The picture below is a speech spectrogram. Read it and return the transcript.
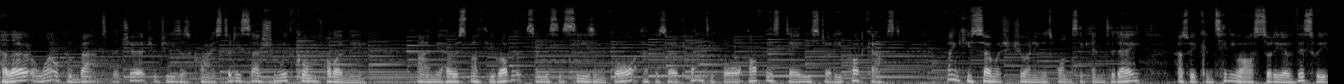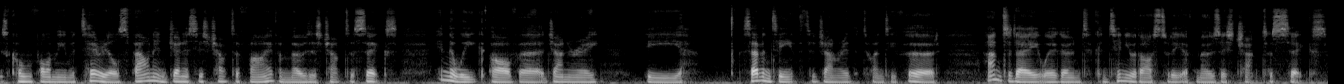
Hello and welcome back to the Church of Jesus Christ study session with Come Follow Me. I'm your host Matthew Roberts and this is season 4, episode 24 of this daily study podcast. Thank you so much for joining us once again today as we continue our study of this week's Come Follow Me materials found in Genesis chapter 5 and Moses chapter 6 in the week of uh, January the 17th to January the 23rd. And today we're going to continue with our study of Moses chapter 6.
